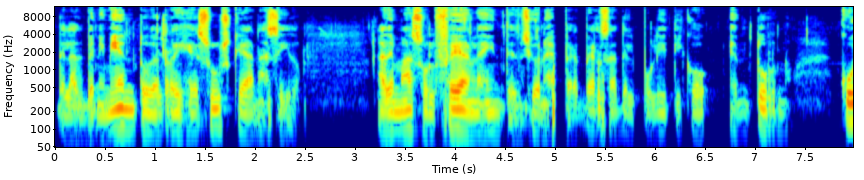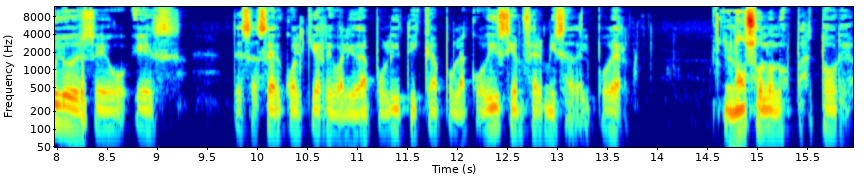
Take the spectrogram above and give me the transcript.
del advenimiento del Rey Jesús que ha nacido. Además solfean las intenciones perversas del político en turno, cuyo deseo es deshacer cualquier rivalidad política por la codicia enfermiza del poder. No solo los pastores,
